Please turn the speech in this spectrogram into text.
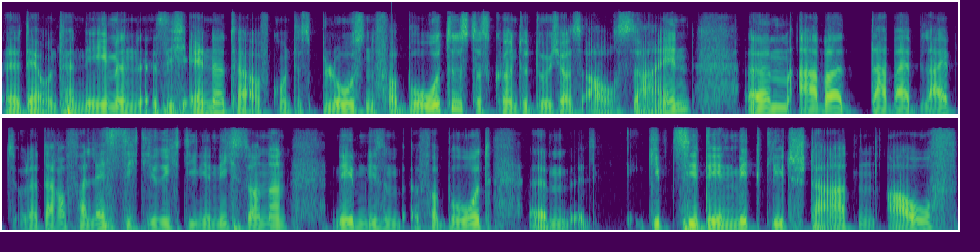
der Unternehmen sich änderte aufgrund des bloßen Verbotes. Das könnte durchaus auch sein. Aber dabei bleibt oder darauf verlässt sich die Richtlinie nicht, sondern neben diesem Verbot gibt sie den Mitgliedstaaten auf,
